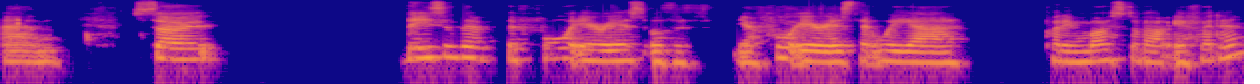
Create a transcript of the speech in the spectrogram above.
Um, so these are the, the four areas or the yeah, four areas that we are putting most of our effort in.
